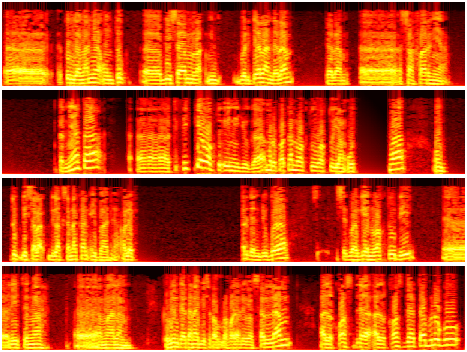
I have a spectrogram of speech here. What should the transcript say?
uh, tunggangannya untuk uh, bisa berjalan dalam dalam uh, safarnya. Ternyata uh, tiga waktu ini juga merupakan waktu-waktu yang utama untuk dilaksanakan ibadah oleh dan juga sebagian waktu di uh, di tengah uh, malam. Kemudian kata Nabi Shallallahu Alaihi Wasallam, al qasda al qasda tablugu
